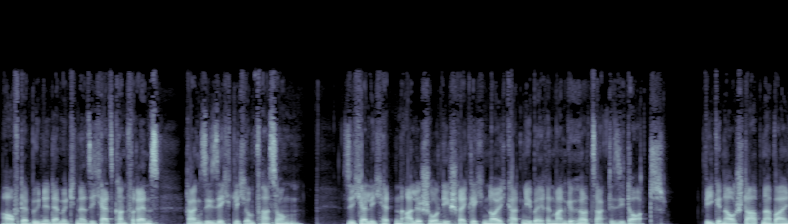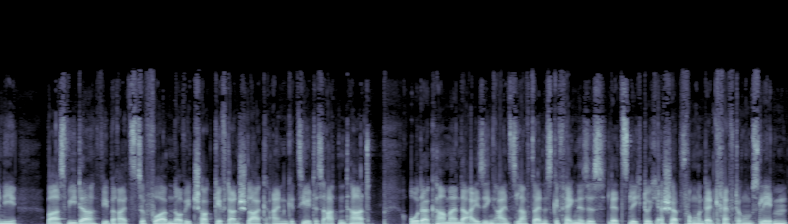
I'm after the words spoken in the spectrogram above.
Auf der Bühne der Münchner Sicherheitskonferenz rang sie sichtlich um Fassung. Sicherlich hätten alle schon die schrecklichen Neuigkeiten über ihren Mann gehört, sagte sie dort. Wie genau starb Nawalny? War es wieder, wie bereits zuvor im Novichok-Giftanschlag, ein gezieltes Attentat? Oder kam er in der eisigen Einzelhaft seines Gefängnisses letztlich durch Erschöpfung und Entkräftung ums Leben,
